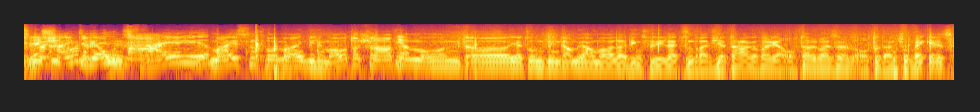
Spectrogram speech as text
Zwischen halten wir uns mal. frei. Meistens wollen wir eigentlich im Auto schlafen. Ja. Und äh, jetzt unten in Gamme haben wir allerdings für die letzten drei, vier Tage, weil ja auch teilweise das Auto dann schon weg ist,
